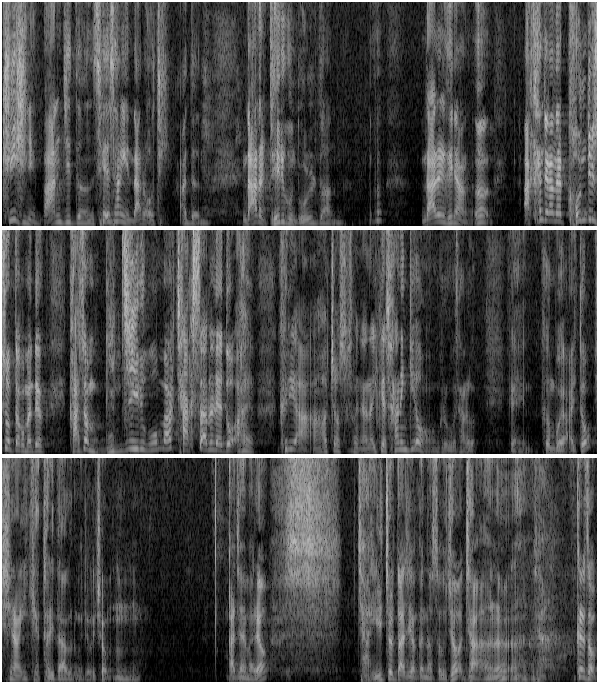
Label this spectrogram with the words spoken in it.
귀신이 만지든 세상이 나를 어떻게 하든 나를 데리고 놀든 어? 나를 그냥 어? 악한 자가 날 건드릴 수 없다고 하면 가서 문지르고 막 작사를 해도 아 그래야 아, 어쩔 수 없어 나 이렇게 사는 기요 그러고 사는 거. 그건 뭐야? 아직도 신앙이 개털이다 그런 거죠. 그렇죠? 음. 가자 말이요 자 1절도 아직 안 끝났어 그렇죠 자, 어, 자 그래서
